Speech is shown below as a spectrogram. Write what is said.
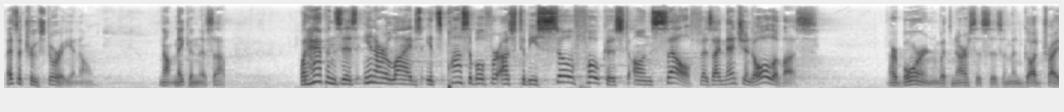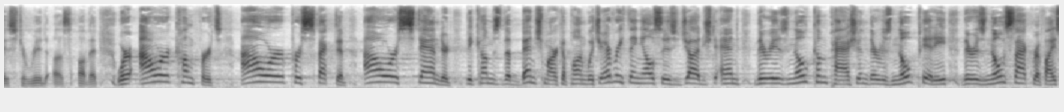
That's a true story, you know. Not making this up. What happens is in our lives, it's possible for us to be so focused on self. As I mentioned, all of us are born with narcissism, and God tries to rid us of it. Where our comforts, our perspective, our standard becomes the benchmark upon which everything else is judged, and there is no compassion, there is no pity, there is no sacrifice.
